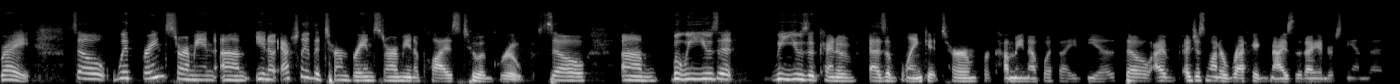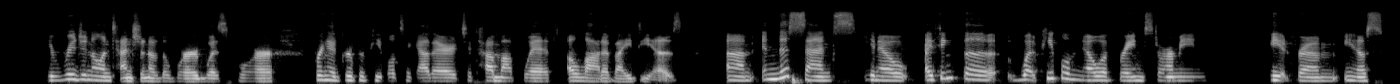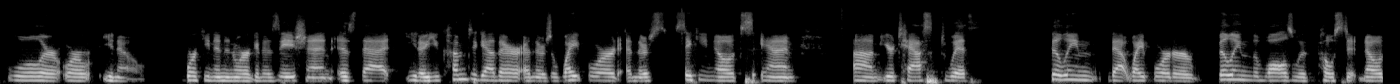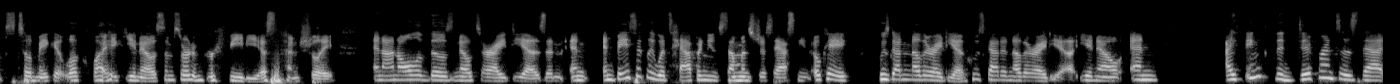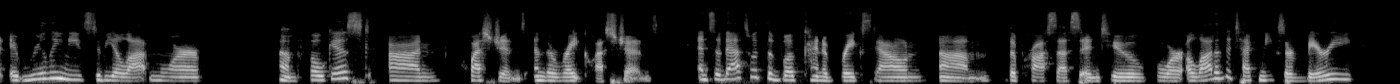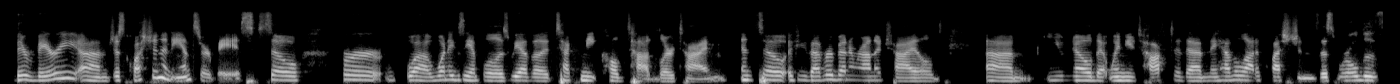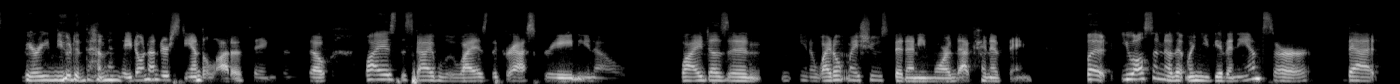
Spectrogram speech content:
Right. So with brainstorming, um, you know, actually the term brainstorming applies to a group. So, um, but we use it we use it kind of as a blanket term for coming up with ideas. So I, I just want to recognize that I understand that the original intention of the word was for bring a group of people together to come up with a lot of ideas. Um, in this sense, you know, I think the what people know of brainstorming, be it from you know school or or you know working in an organization is that you know you come together and there's a whiteboard and there's sticky notes and um, you're tasked with filling that whiteboard or filling the walls with post-it notes to make it look like you know some sort of graffiti essentially. And on all of those notes are ideas. And and and basically what's happening is someone's just asking okay who's got another idea? Who's got another idea? You know? And i think the difference is that it really needs to be a lot more um, focused on questions and the right questions. And so that's what the book kind of breaks down um, the process into. For a lot of the techniques are very, they're very um, just question and answer based. So for uh, one example is we have a technique called toddler time. And so if you've ever been around a child, um, you know that when you talk to them, they have a lot of questions. This world is very new to them and they don't understand a lot of things. And so why is the sky blue? Why is the grass green? You know, why doesn't, you know, why don't my shoes fit anymore? That kind of thing. But you also know that when you give an answer, that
